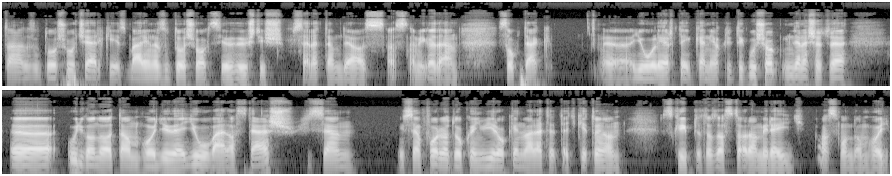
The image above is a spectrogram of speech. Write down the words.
talán az utolsó cserkész, bár én az utolsó akcióhőst is szeretem, de az, azt nem igazán szokták jól értékeni a kritikusok. Minden esetre úgy gondoltam, hogy ő egy jó választás, hiszen hiszen forgatókönyvíróként már letett egy-két olyan skriptet az asztalra, amire így azt mondom, hogy,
